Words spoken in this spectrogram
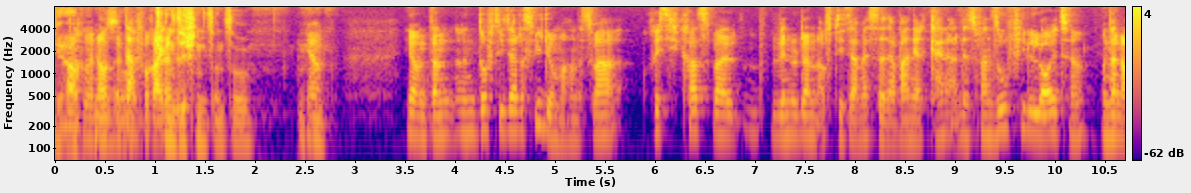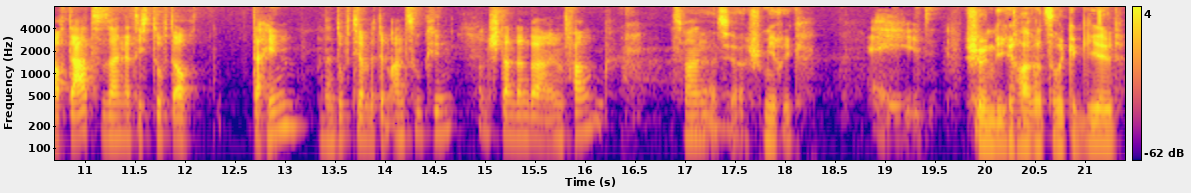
Ja, Darüber hinaus- dafür reicht es. Transitions und so. Mhm. Ja. Ja, und dann, dann durfte ich da das Video machen. Das war richtig krass, weil wenn du dann auf dieser Messe, da waren ja keine Ahnung, das waren so viele Leute. Und dann auch da zu sein, als ich durfte auch dahin und dann durfte ich ja mit dem Anzug hin und stand dann da im Empfang. Das war, Ja, ist ja schmierig. ey, Schön die Haare zurückgegelt,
